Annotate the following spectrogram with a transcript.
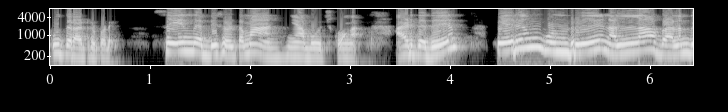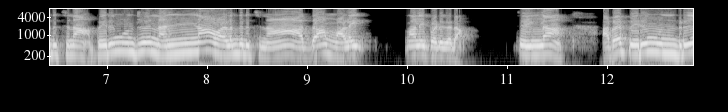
கூத்தராற்றுப்படை சேர்ந்து அப்படி சொல்லிட்டோமா? ஞாபகம் வச்சுக்கோங்க. அடுத்தது பெருங்குன்று நல்லா வளர்ந்துருச்சுன்னா பெருங்குன்று நன்னா வளர்ந்துருச்சுன்னா அதான் மலை மலைப்படுகடா. சரிங்களா? அப்ப பெருங்குன்று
